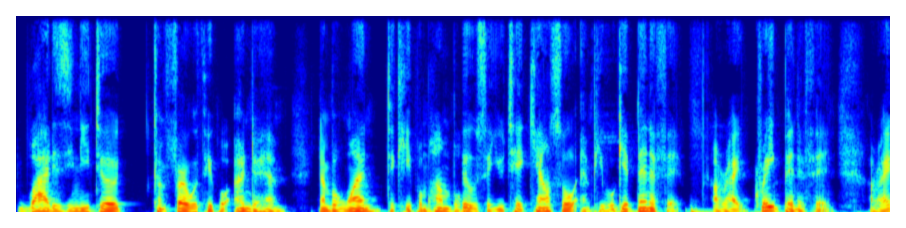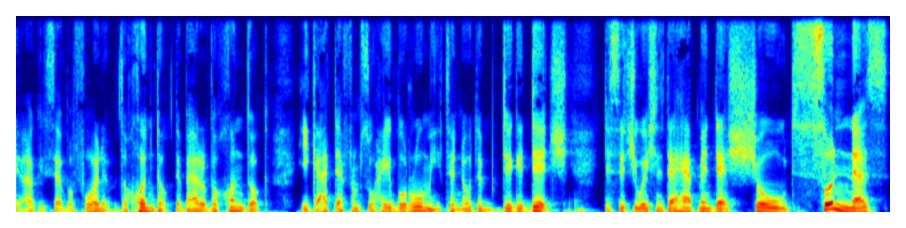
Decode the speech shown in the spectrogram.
Why does he need to confer with people under him? Number one, to keep them humble. So you take counsel and people get benefit. All right. Great benefit. All right. Like we said before, the, the Khandaq, the battle of the Khandaq, he got that from Suhaib Rumi to know to dig a ditch. The situations that happened that showed sunnahs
